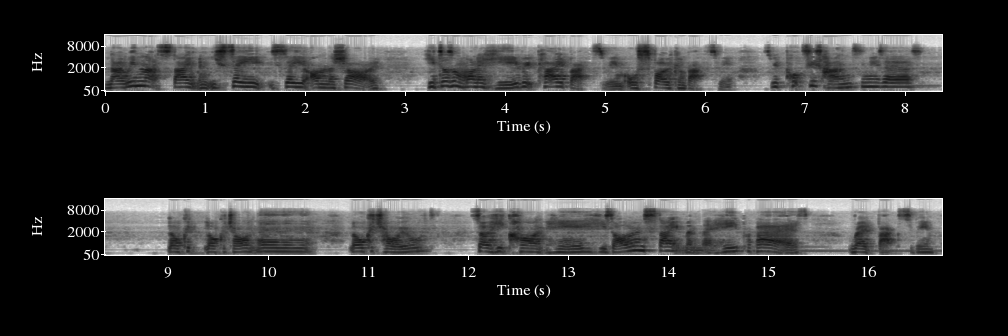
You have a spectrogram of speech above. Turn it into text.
Now, in that statement, you see, see on the show, he doesn't want to hear it played back to him or spoken back to him. So he puts his hands in his ears, like a, like a child, like a child. So he can't hear his own statement that he prepares read back to him.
